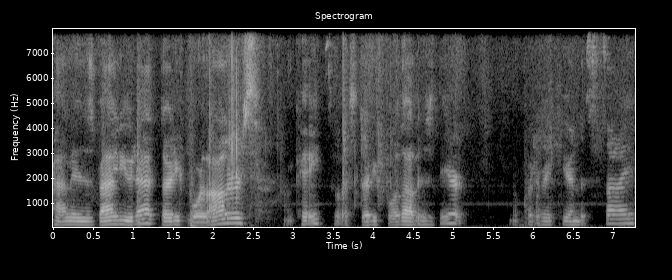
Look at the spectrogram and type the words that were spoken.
palette is valued at $34. Okay, so that's $34 there. I'll put it right here on the side.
